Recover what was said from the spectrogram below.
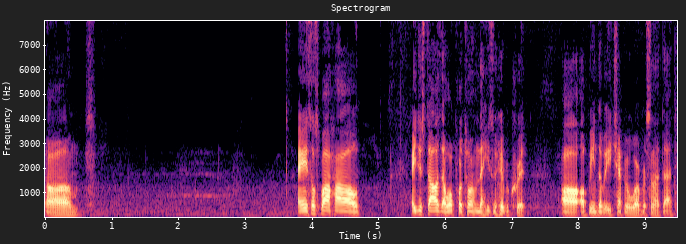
Um, and he talks about how AJ Styles at one point told him that he's a hypocrite uh, of being WWE champion or whatever, something like that.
